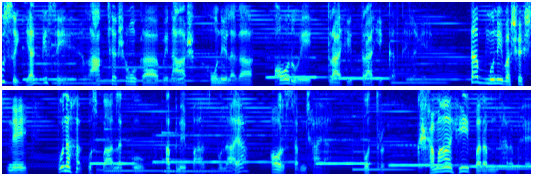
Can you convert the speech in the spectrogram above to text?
उस यज्ञ से राक्षसों का विनाश होने लगा और वे त्राही त्राही करने लगे। तब मुनि वशिष्ठ ने पुनः उस बालक को अपने पास बुलाया और समझाया, पुत्र, क्षमा ही परम धर्म है,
